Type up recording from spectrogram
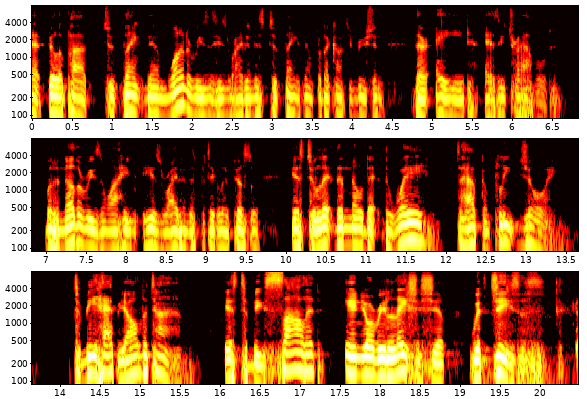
at Philippi to thank them. One of the reasons he's writing is to thank them for their contribution, their aid as he traveled. But another reason why he, he is writing this particular epistle is to let them know that the way to have complete joy, to be happy all the time, is to be solid in your relationship with Jesus.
